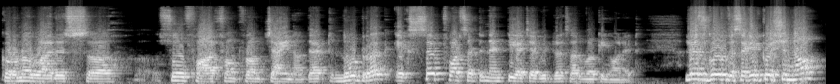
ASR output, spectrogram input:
coronavirus uh, so far from, from China that no drug except for certain anti-HIV drugs are working on it. Let's go to the second question now.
